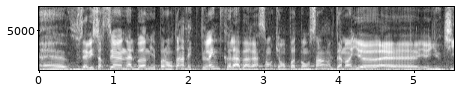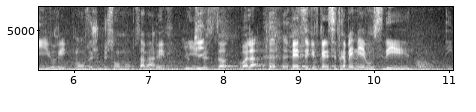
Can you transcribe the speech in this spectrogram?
Euh, vous avez sorti un album il n'y a pas longtemps avec plein de collaborations qui n'ont pas de bon sens. Évidemment, il y, a, euh, y a Yuki, Yuri. Mon Dieu, j'oublie son nom, ça m'arrive. Yuki. juste là. Voilà. Mais tu sais que vous connaissez très bien, mais il y avait aussi des, des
